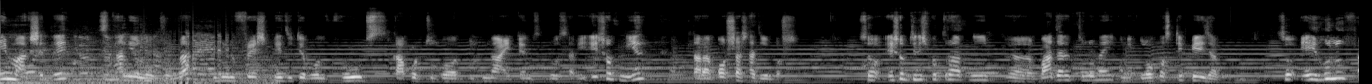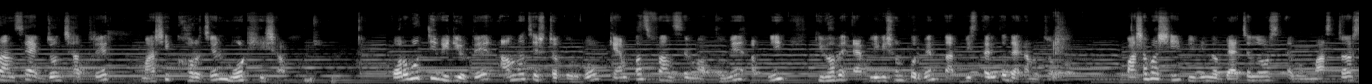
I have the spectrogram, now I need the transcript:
এই মার্কশেটে স্থানীয় লোকজনরা বিভিন্ন ফ্রেশ ভেজিটেবল ফ্রুটস কাপড় চোপড়, বিভিন্ন আইটেমস গ্রোসারি এসব নিয়ে তারা পশা সাজিয়ে বসে। সো এসব জিনিসপত্র আপনি বাজারের তুলনায় অনেক লো কস্টে পেয়ে যাবেন। সো এই হলো ফ্রান্সে একজন ছাত্রের মাসিক খরচের মোট হিসাব। পরবর্তী ভিডিওতে আমরা চেষ্টা করব ক্যাম্পাস ফ্রান্সের মাধ্যমে আপনি কীভাবে অ্যাপ্লিকেশন করবেন তার বিস্তারিত দেখানোর জন্য। পাশাপাশি বিভিন্ন ব্যাচেলার্স এবং মাস্টার্স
